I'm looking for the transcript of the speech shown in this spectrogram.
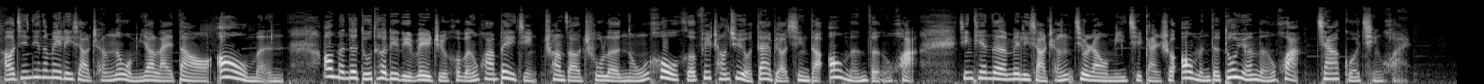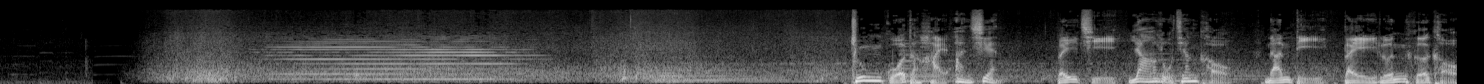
好，今天的魅力小城呢，我们要来到澳门。澳门的独特地理位置和文化背景，创造出了浓厚和非常具有代表性的澳门文化。今天的魅力小城，就让我们一起感受澳门的多元文化、家国情怀。中国的海岸线，北起鸭绿江口，南抵北仑河口。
